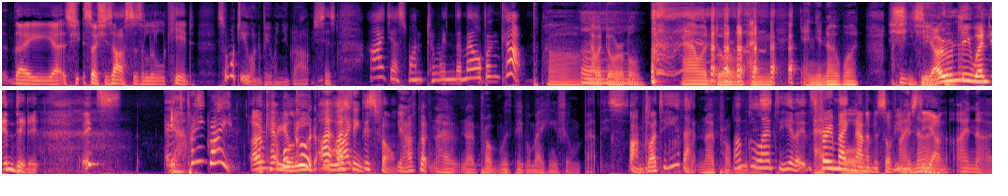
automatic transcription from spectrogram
they uh, she, so she's asked as a little kid, so what do you want to be when you grow up? She says, I just want to win the Melbourne Cup. Oh, how adorable! How adorable! and and you know what? She, She only went and did it. It's it's Yeah. pretty great. I Okay, really well, good. I, like I think this film. Yeah, I've got no no problem with people making a film about this. I'm glad to hear that. No problem. I'm glad to hear that. It's very all. magnanimous of you, I Mr. know, Young. I know.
